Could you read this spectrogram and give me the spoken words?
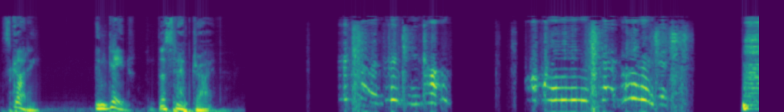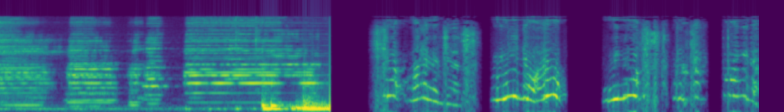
Scotty, engage the SnapDrive. Excellent thinking. I'll need set managers. SnapManagers, we need your help. We must protect data.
